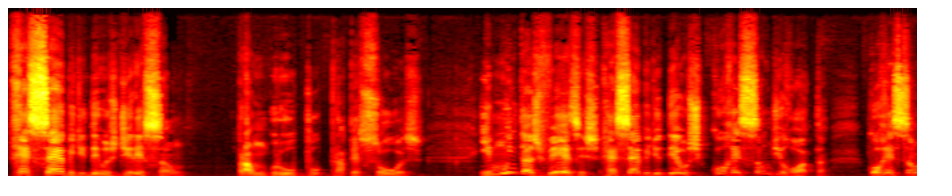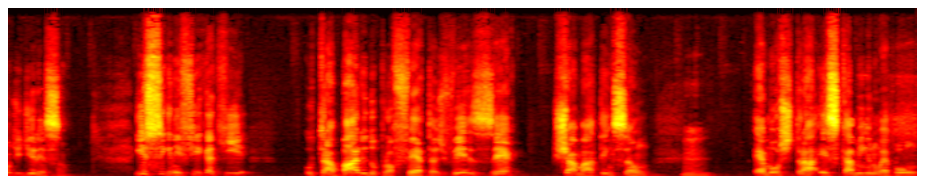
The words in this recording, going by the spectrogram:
recebe de Deus direção para um grupo, para pessoas, e muitas vezes recebe de Deus correção de rota, correção de direção. Isso significa que o trabalho do profeta, às vezes, é chamar atenção, hum. é mostrar esse caminho não é bom,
